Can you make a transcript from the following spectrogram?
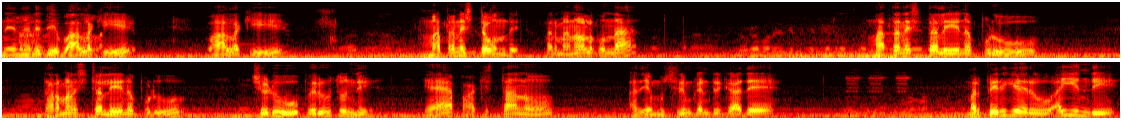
నేను అనేది వాళ్ళకి వాళ్ళకి మతనిష్ట ఉంది. మరి మన వాళ్ళకు ఉందా? మతనిష్ట లేనప్పుడు ధర్మనిష్ట లేనప్పుడు చెడు పెరుగుతుంది. ఏ పాకిస్తాను అదే ముస్లిం కంట్రీ కాదే? మరి పెరిగారు అయ్యింది.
